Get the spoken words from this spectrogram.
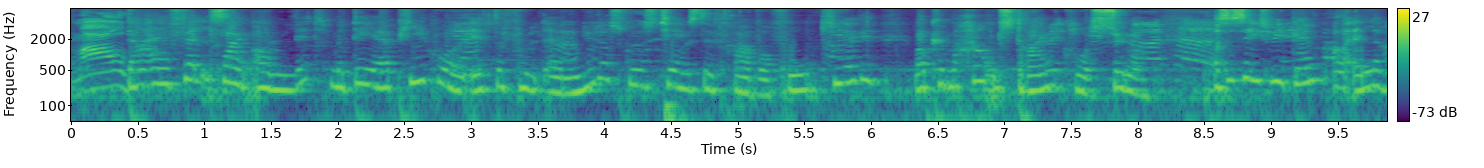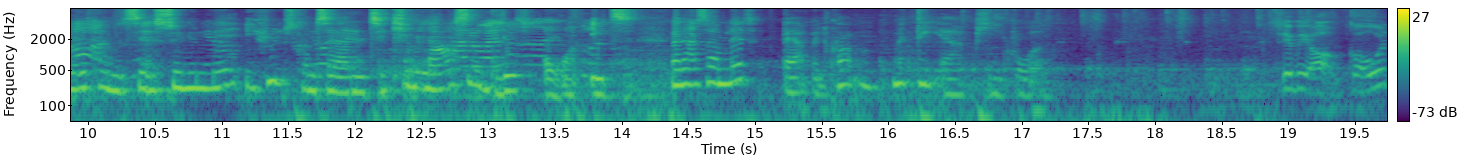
Mau. Der er fællesang om lidt med DR Pigekoret efterfulgt af en nytårsgudstjeneste fra Vor Frue Kirke, hvor Københavns Drengekor synger. Og så ses vi igen, og alle er velkomne til at synge med i hyldeskoncerten til Kim Larsen lidt over et. Men altså om lidt, vær velkommen med DR Pigekoret. Skal vi gå ud?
